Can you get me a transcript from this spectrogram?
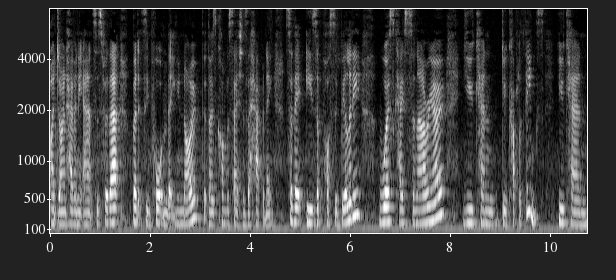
I don't have any answers for that, but it's important that you know that those conversations are happening. So there is a possibility. Worst case scenario, you can do a couple of things. You can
